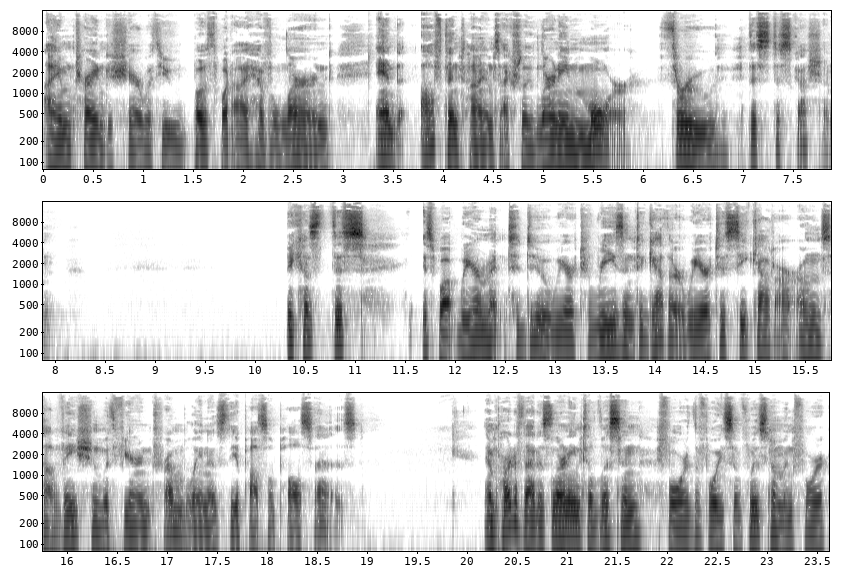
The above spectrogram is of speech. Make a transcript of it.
I am trying to share with you both what I have learned and oftentimes actually learning more through this discussion because this is what we are meant to do. We are to reason together. We are to seek out our own salvation with fear and trembling, as the Apostle Paul says. And part of that is learning to listen for the voice of wisdom and for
